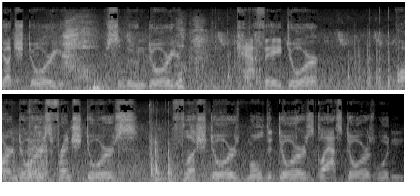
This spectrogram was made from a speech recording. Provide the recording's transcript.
Dutch door, your, your saloon door, your, your cafe door, barn doors, French doors, flush doors, molded doors, glass doors, wooden.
